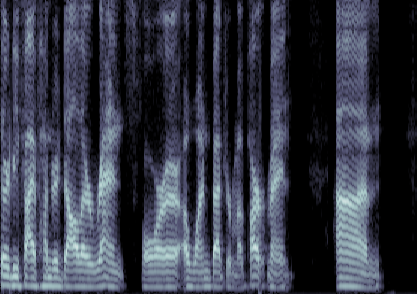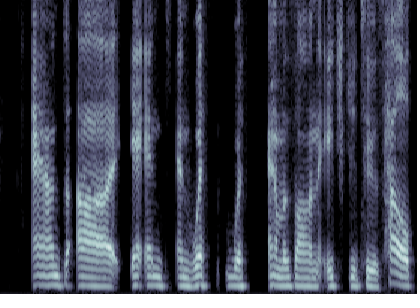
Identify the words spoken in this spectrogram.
$3500 rents for a one bedroom apartment. Um and uh and and with with amazon hq2's help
